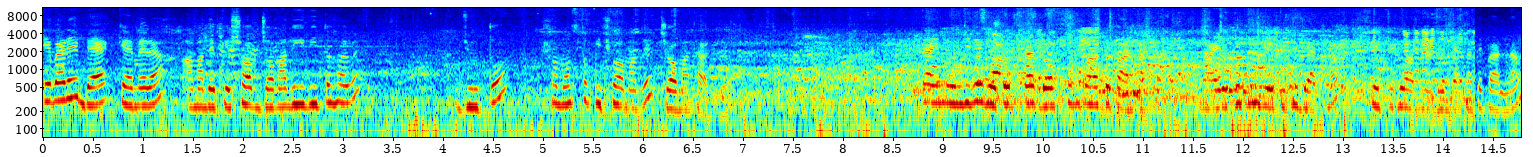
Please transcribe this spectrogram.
এবারে ব্যাগ, ক্যামেরা আমাদেরকে সব জমা দিয়ে দিতে হবে। জুতো, সমস্ত কিছু আমাদের জমা থাকবে। তাই মন্দিরের ভেতরটা দর্শন করাতে পারলাম না। বাইরে থেকে যেটুকু দেখা সেটুকু আপনাদের দেখাতে পারলাম।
